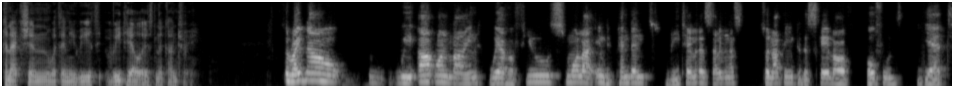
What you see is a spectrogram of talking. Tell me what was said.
connection with any re- retailers in the country? So right now we are online. We have a few smaller independent retailers selling us, so nothing to the scale of Whole Foods yet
